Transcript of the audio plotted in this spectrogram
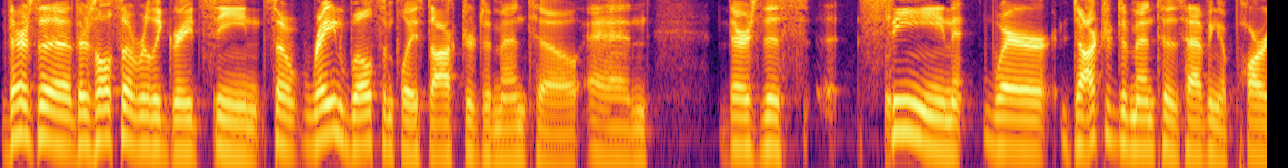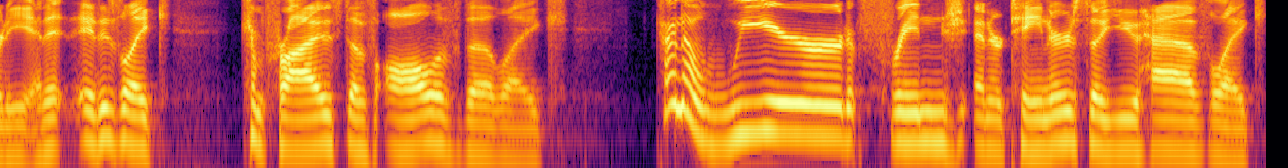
there's a there's also a really great scene. So Rainn Wilson plays Doctor Demento, and there's this scene where Doctor Demento is having a party, and it, it is like comprised of all of the like kind of weird fringe entertainers. So you have like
